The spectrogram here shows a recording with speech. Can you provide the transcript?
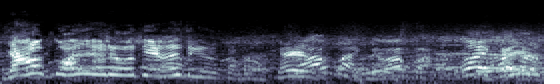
தர்ணா பண்ண என்ன பண்ணுவீங்க? பத்தாயிரம்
